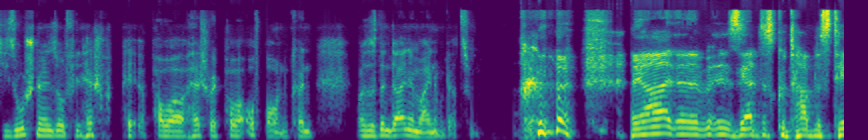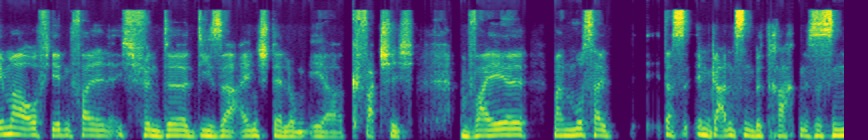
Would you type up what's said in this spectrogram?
die so schnell so viel Hash P Power Hashrate Power aufbauen können. Was ist denn deine Meinung dazu? Ja, äh, sehr diskutables Thema auf jeden Fall. Ich finde diese Einstellung eher quatschig, weil man muss halt das im Ganzen betrachten. Es ist 'n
